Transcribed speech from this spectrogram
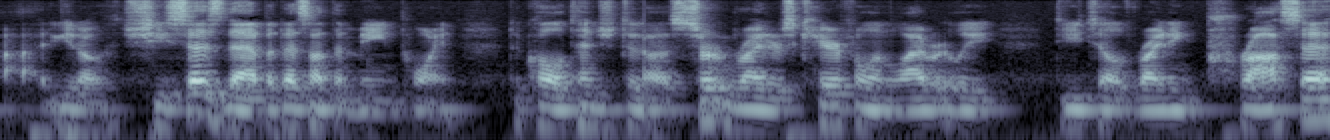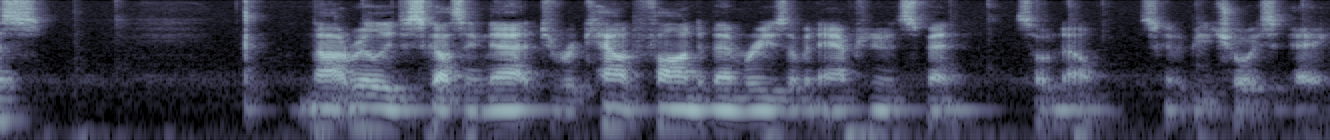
Uh, you know, she says that, but that's not the main point. To call attention to a uh, certain writer's careful and elaborately detailed writing process. Not really discussing that. To recount fond memories of an afternoon spent. So no, it's going to be choice A.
